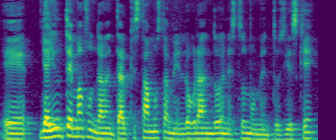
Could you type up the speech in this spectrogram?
y hay un tema fundamental que estamos también logrando en estos momentos y es que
